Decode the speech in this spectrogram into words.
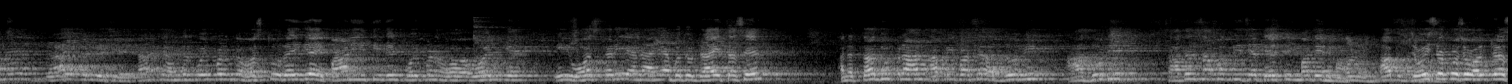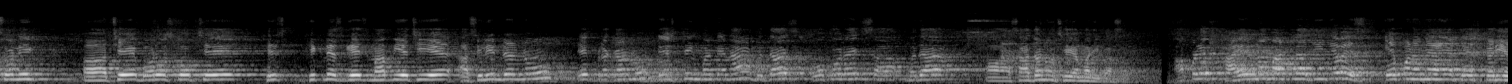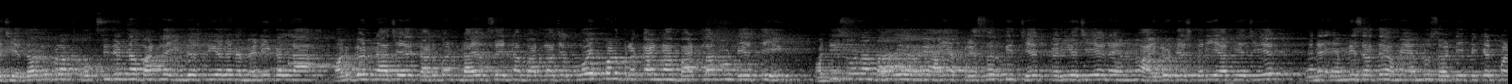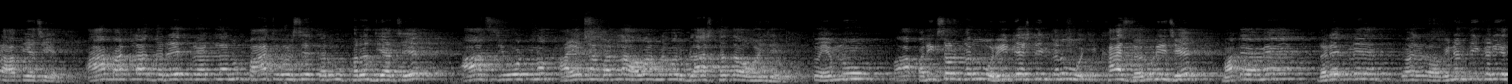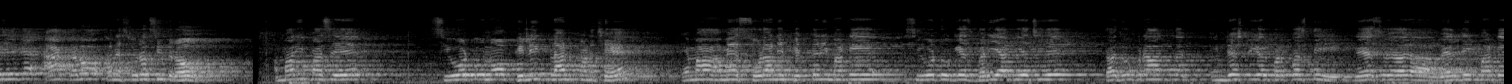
ડ્રાય કરીએ છીએ. કારણ કે અંદર કોઈ પણ વસ્તુ રહી ગઈ પાણીથી લઈને કોઈ પણ ઓઇલ કે એ વોશ કરી અને અહીંયા બધું ડ્રાય થશે. અને તદ ઉપરાંત આપણી પાસે આધુનિક આધુનિક સાધન સામગ્રી છે ટેસ્ટિંગ માટેની આપ જોઈ શકો છો અલ્ટ્રાસોનિક છે બોરોસ્કોપ છે થિકનેસ ગેજ માપીએ છીએ. આ સિલિન્ડરનું એક પ્રકારનું ટેસ્ટિંગ માટેના બધા જ ઓથોરાઇઝ બધા સાધનો છે અમારી પાસે. આપણે ફાયરના બાટલા જે કહેવાય એ પણ અમે અહીંયા ટેસ્ટ કરીએ છીએ. તદુપરાંત ઓક્સિજનના બાટલા ઇન્ડસ્ટ્રીયલ અને મેડિકલના અર્ગનના છે કાર્બન ડાયોક્સાઇડના બાટલા છે, કોઈ પણ પ્રકારના બાટલાનું ટેસ્ટિંગ અઢીસોના ભાવે અમે અહીંયા પ્રેશરથી ચેક કરીએ છીએ અને એમનો હાઇડ્રો ટેસ્ટ કરી આપીએ છીએ અને એમની સાથે અમે એમનું સર્ટિફિકેટ પણ આપીએ છીએ. આ બાટલા દરેક બાટલાનું પાંચ વર્ષે કરવું ફરજિયાત છે. આ સીઓટુના ફાયરના બાટલા અવારનવાર બ્લાસ્ટ થતા હોય છે. તો એમનું આ પરીક્ષણ કરવું રીટેસ્ટિંગ કરવું એ ખાસ જરૂરી છે. માટે અમે દરેકને વિનંતી કરીએ છીએ કે આ કરો અને સુરક્ષિત રહો. અમારી પાસે સીઓ ટુનો ફિલિંગ પ્લાન્ટ પણ છે. એમાં અમે સોડાની ફેક્ટરી માટે સીઓ ટુ ગેસ ભરી આપીએ છીએ. તદુપરાંત ઇન્ડસ્ટ્રીયલ પર્પઝથી ગેસ વેલ્ડિંગ માટે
